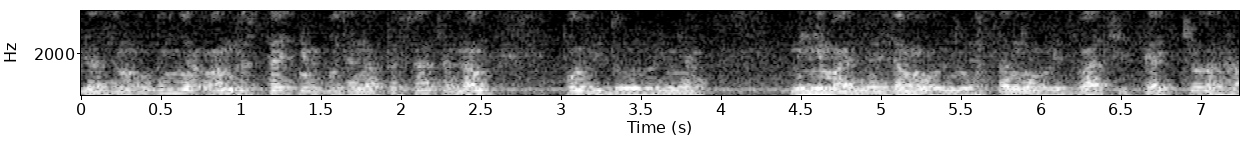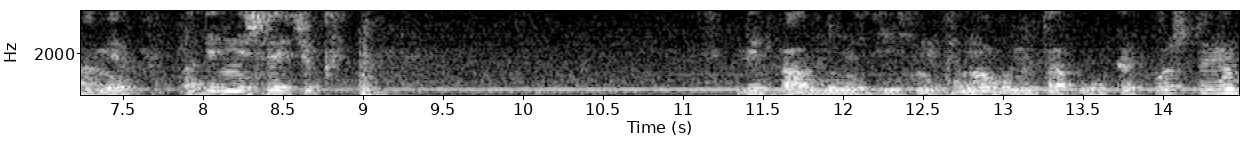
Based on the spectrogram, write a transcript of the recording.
Для замовлення вам достатньо буде написати нам повідомлення. Мінімальне замовлення становить 25 кг, один мішечок. Відправлення здійснюється новою та Укрпоштою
